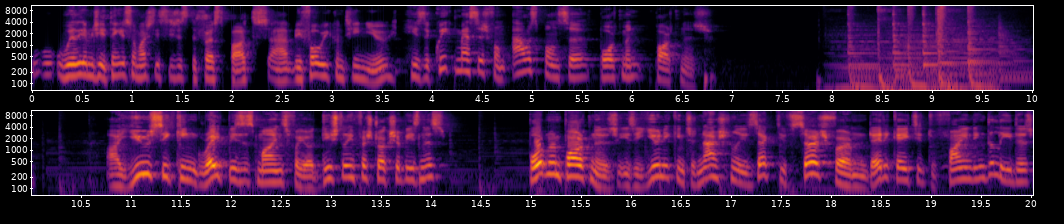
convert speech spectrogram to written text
William Je, thank you so much. This is just the first part. Uh, before we continue, here's a quick message from our sponsor, Portman Partners. Are you seeking great business minds for your digital infrastructure business? Portman Partners is a unique international executive search firm dedicated to finding the leaders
